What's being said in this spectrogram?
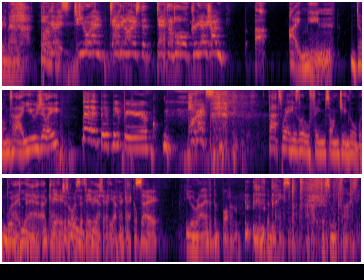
it's very loud. Pockets, did you antagonize the death of all creation? Uh, I mean, Don't I usually? Pockets! That's where his little theme song jingle would, play. Yeah, okay. Yeah, if it was a wanted- TV show, yeah. Okay, cool. So you arrive at the bottom of the mesa after some climbing.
